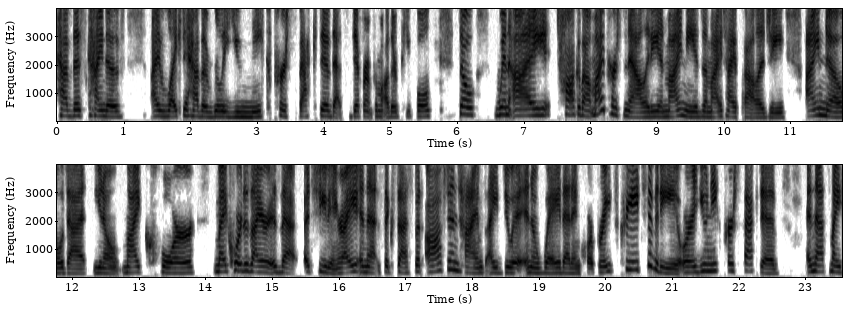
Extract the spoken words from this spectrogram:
have this kind of I like to have a really unique perspective that's different from other people. So when I talk about my personality and my needs and my typology, I know that, you know, my core my core desire is that achieving, right? And that success. But oftentimes I do it in a way that incorporates creativity or a unique perspective. And that's my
